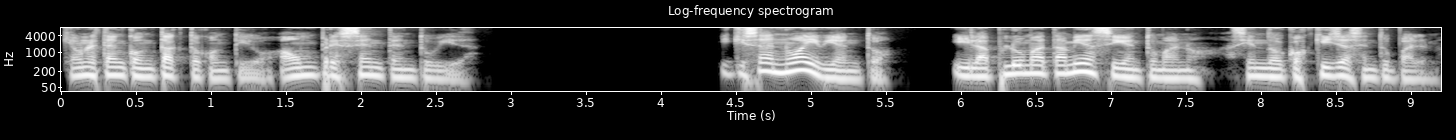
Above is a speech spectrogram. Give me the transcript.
que aún está en contacto contigo, aún presente en tu vida. Y quizá no hay viento, y la pluma también sigue en tu mano, haciendo cosquillas en tu palma.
